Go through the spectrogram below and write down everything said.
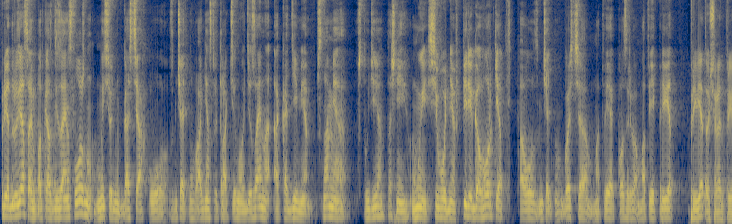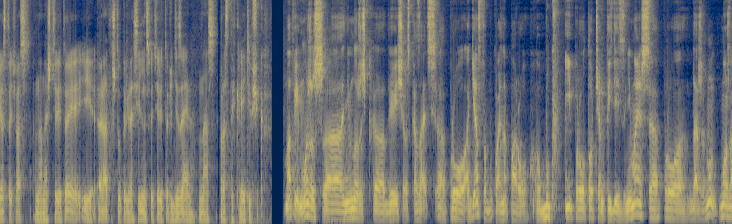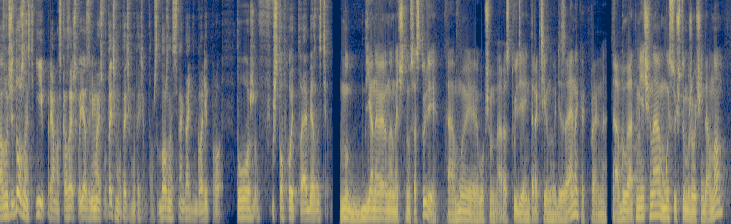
Привет, друзья, с вами подкаст «Дизайн сложен». Мы сегодня в гостях у замечательного агентства интерактивного дизайна «Академия». С нами в студии, точнее, мы сегодня в переговорке а у замечательного гостя Матвея Козырева. Матвей, привет. Привет, очень рад приветствовать вас на нашей территории и рад, что вы пригласили на свою территорию дизайна, нас, простых креативщиков. Матвей, можешь э, немножечко две вещи рассказать э, про агентство, буквально пару э, букв, и про то, чем ты здесь занимаешься, про даже, ну, можно озвучить должность и прямо сказать, что я занимаюсь вот этим, вот этим, вот этим, потому что должность иногда не говорит про то, что входит в твои обязанности. Ну, я, наверное, начну со студии. Мы, в общем, студия интерактивного дизайна, как правильно было отмечено. Мы существуем уже очень давно,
